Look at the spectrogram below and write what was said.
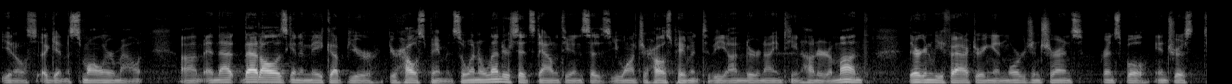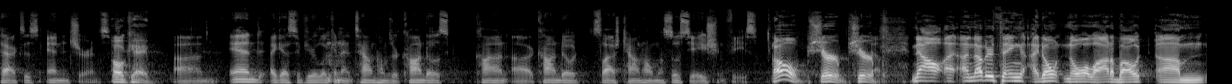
you know again a smaller amount um, and that that all is going to make up your your house payment so when a lender sits down with you and says you want your house payment to be under 1900 a month they're going to be factoring in mortgage insurance principal interest taxes and insurance Okay. um, and i guess if you're looking at townhomes or condos con, uh, condo slash townhome association fees Oh, sure, sure. Now, a- another thing I don't know a lot about. Um,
